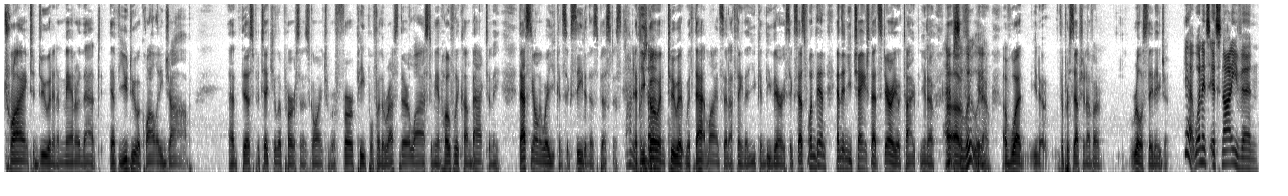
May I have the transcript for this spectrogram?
trying to do it in a manner that if you do a quality job, that this particular person is going to refer people for the rest of their lives to me and hopefully come back to me. That's the only way you can succeed in this business. If you go into it with that mindset, I think that you can be very successful. And then, and then you change that stereotype, you know, Absolutely. of, you know, of what, you know, the perception of a real estate agent. Yeah, when it's it's not even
